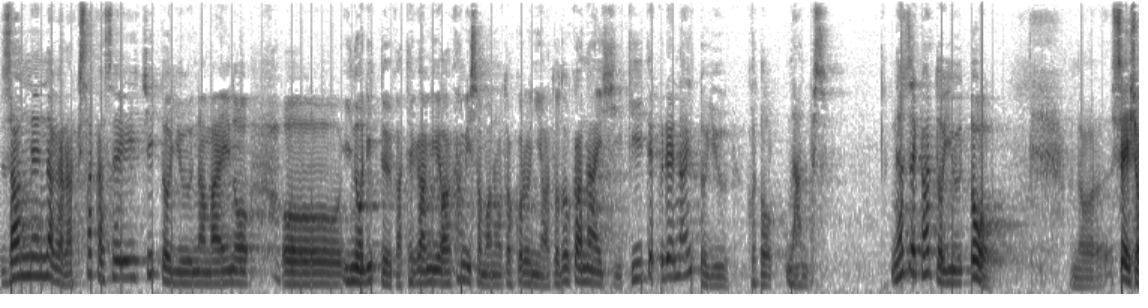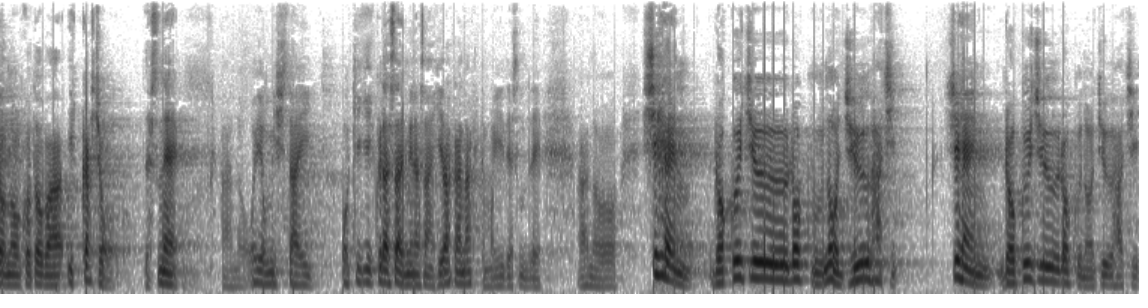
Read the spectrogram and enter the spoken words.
残念ながら木坂誠一という名前の祈りというか手紙は神様のところには届かないし聞いてくれないということなんです。なぜかというとあの聖書の言葉一箇所ですねあのお読みしたいお聞きください。皆さん開かなくてもいいですのであの詩編66の18詩編66の18で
